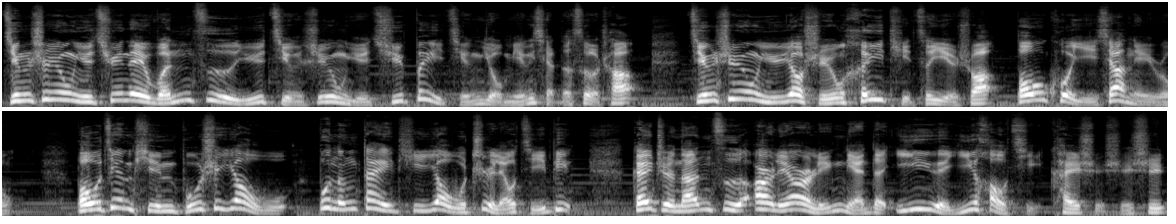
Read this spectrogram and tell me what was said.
警示用语区内文字与警示用语区背景有明显的色差。警示用语要使用黑体字印刷，包括以下内容：保健品不是药物，不能代替药物治疗疾病。该指南自二零二零年的一月一号起开始实施。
